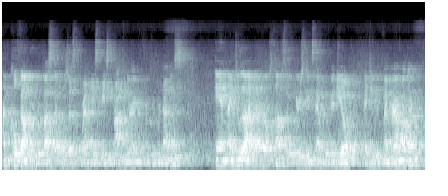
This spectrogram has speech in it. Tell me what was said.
I'm co-founder of Robusta, which does web-based monitoring for Kubernetes. And I do a lot of DevRel stuff, so here's an example video I did with my grandmother,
